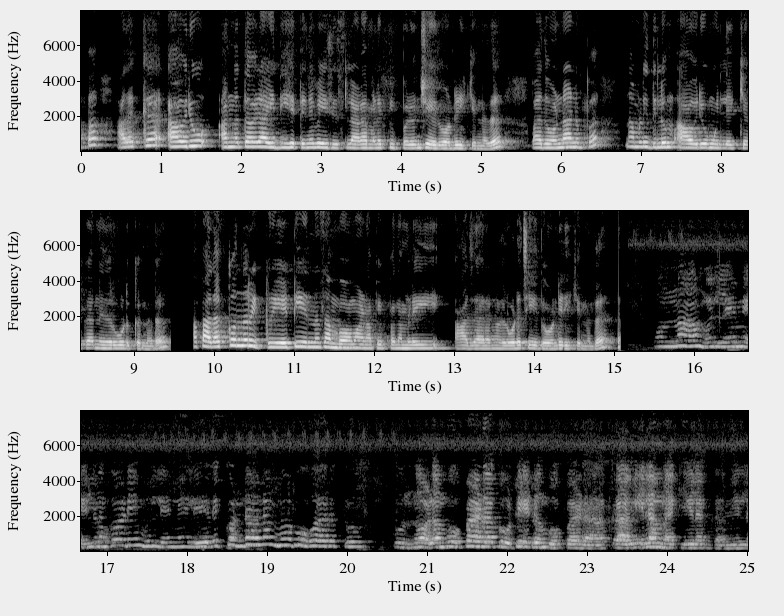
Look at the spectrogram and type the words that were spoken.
അപ്പോൾ അതൊക്കെ ആ ഒരു അന്നത്തെ ഒരു ഐതിഹ്യത്തിന്റെ ബേസിസിലാണ് നമ്മളിപ്പോൾ ഇപ്പോഴും ചെയ്തുകൊണ്ടിരിക്കുന്നത്. അപ്പോൾ അതുകൊണ്ടാണ് ഇപ്പോൾ നമ്മളിതിലും ആ ഒരു മുല്ലയ്ക്കൊക്കെ നീർ കൊടുക്കുന്നത്. അപ്പോൾ അതൊക്കെ ഒന്ന് റിക്രിയേറ്റ് ചെയ്യുന്ന സംഭവമാണ് അപ്പോൾ ഇപ്പോൾ നമ്മൾ ഈ ആചാരങ്ങളിലൂടെ ചെയ്തുകൊണ്ടിരിക്കുന്നത്. ഒന്നാം മുല്ലേ മേലും കൊടി മുല്ലേ മേലേറിക്കൊണ്ടാലമ്മ പൂവറുത്തു. കുന്നോളം പൂപ്പട കൂട്ടിയിട്ടും പൂപ്പട. അക്കാവിലമ്മ കിളക്കമില്ല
